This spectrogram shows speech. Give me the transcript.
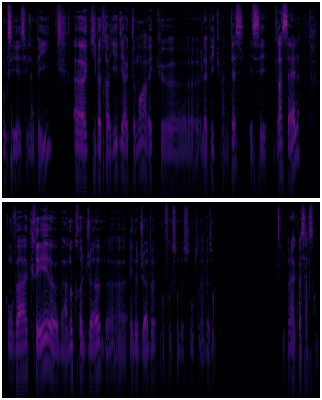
Donc c'est une API qui va travailler directement avec l'API Kubernetes, et c'est grâce à elle qu'on va créer bah, nos cron jobs et nos jobs en fonction de ce dont on a besoin. Voilà à quoi ça ressemble.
